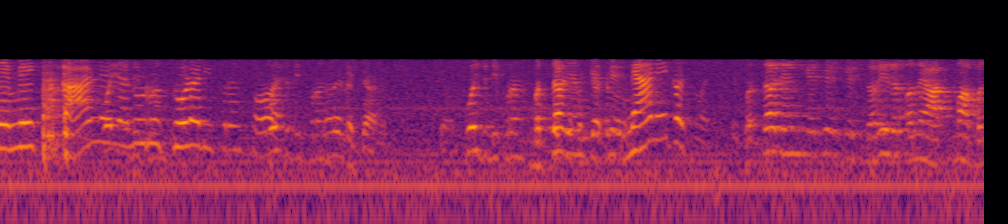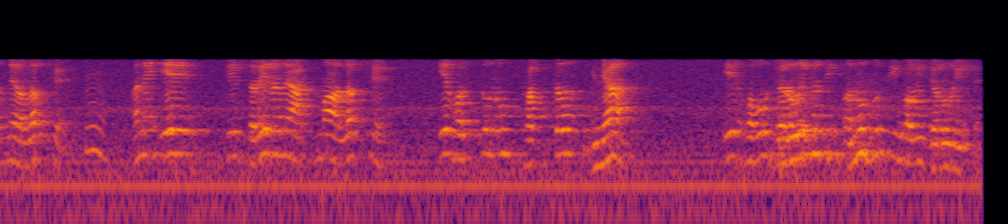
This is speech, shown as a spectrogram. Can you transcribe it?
ને ન ને ને બધા એમ કે છે એક જ હોય. બધા એમ કે છે કે શરીર અને આત્મા બંને અલગ છે. હમ. અને એ જે શરીર અને આત્મા અલગ છે એ વસ્તુનું ફક્ત જ્ઞાન. એ હોવું જરૂરી નથી. અનુભૂતિ હોવી જરૂરી છે.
